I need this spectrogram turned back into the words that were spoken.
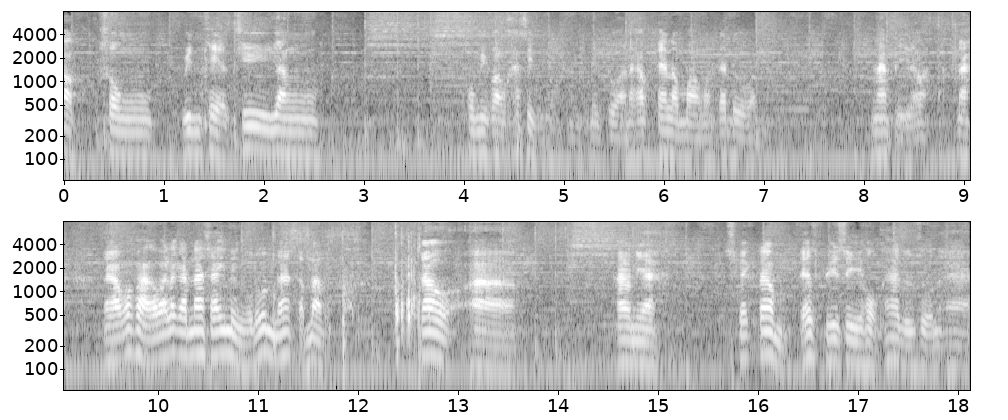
อกทรงวินเทจที่ยัง คงมีความคลาสสิกอยู่ในตัวนะครับ แค่เรามองมันก็ดูแบบน่าตีแล้วนะนะครับก็ฝากเอาไว้แล้วกันน่าใช้หนึ่งรุ่นนะสำหรับเจ้าอ่า Pioneer Spectrum SPC 6500R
